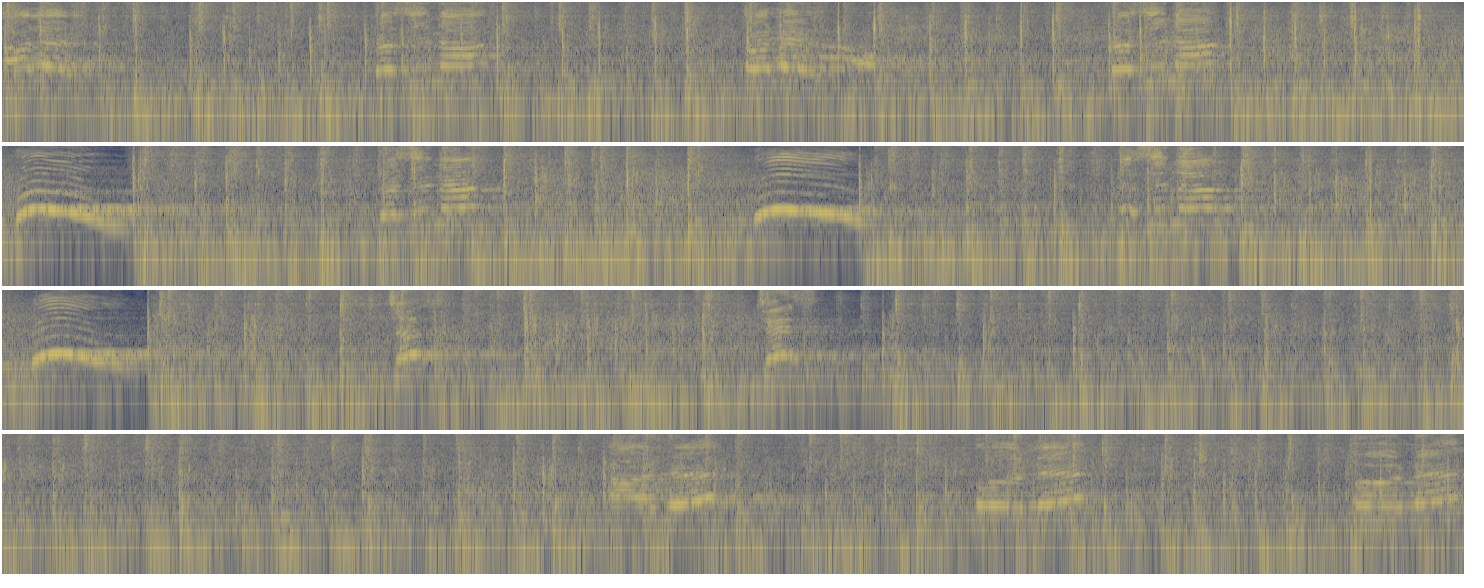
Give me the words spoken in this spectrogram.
Alev! Gazina! Alev! Gazina! Woo! Gazina! Woo! Gazina! Woo! Çöz! Çöz! Alev! Alev! Öyle.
